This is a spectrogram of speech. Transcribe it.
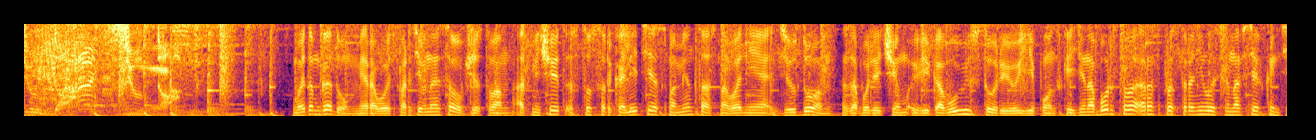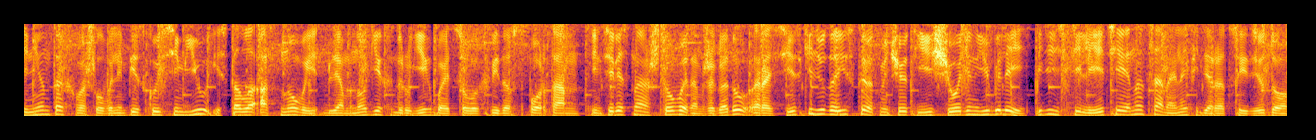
Про дзюдо. В этом году мировое спортивное сообщество отмечает 140-летие с момента основания дзюдо. За более чем вековую историю японское единоборство распространилось на всех континентах, вошло в олимпийскую семью и стало основой для многих других бойцовых видов спорта. Интересно, что в этом же году российские дзюдоисты отмечают еще один юбилей – 50-летие Национальной Федерации дзюдо.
